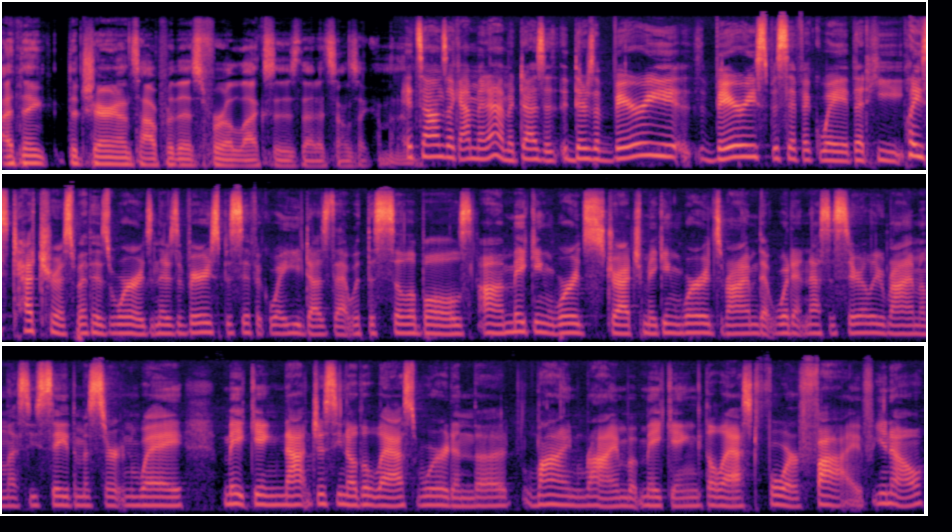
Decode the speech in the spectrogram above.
I think the cherry on top for this for Alexa is that it sounds like Eminem. It sounds like Eminem. It does. It, there's a very, very specific way that he plays Tetris with his words, and there's a very specific way he does that with the syllables, um, making words stretch, making words rhyme that wouldn't necessarily rhyme unless you say them a certain way, making not just you know the last word in the line rhyme, but making the last four or five. You know,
